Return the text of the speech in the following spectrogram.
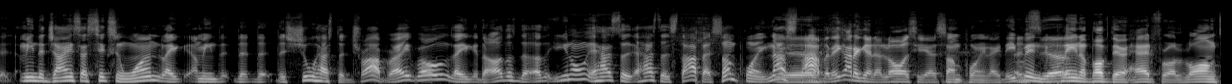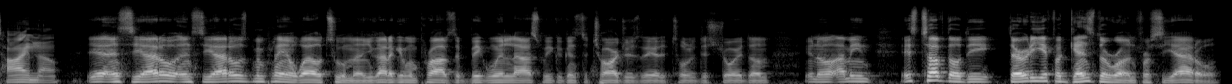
I mean, the Giants at six and one. Like, I mean, the, the the shoe has to drop, right, bro? Like the others, the other, you know, it has to it has to stop at some point. Not Yeah. stop, but they got to get a loss here at some point. Like they've And been Seattle- playing above their head for a long time now. Yeah, and Seattle and Seattle's been playing well too, man. You got to give them props. A big win last week against the Chargers. There, they totally destroyed them. You know, I mean, it's tough though. The thirtieth against the run for Seattle.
